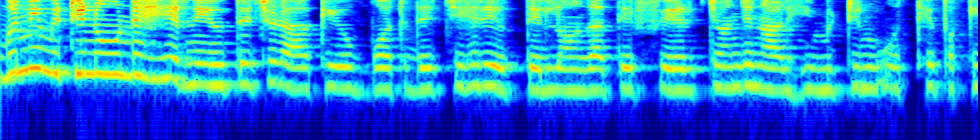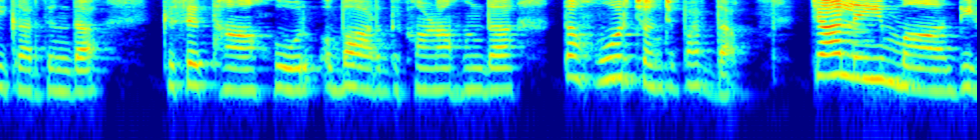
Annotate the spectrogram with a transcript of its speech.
ਗੁੰਨੀ ਮਿੱਟੀ ਨੂੰ ਨਹਿਰਨੇ ਉੱਤੇ ਚੜਾ ਕੇ ਉਹ ਬੁੱਤ ਦੇ ਚਿਹਰੇ ਉੱਤੇ ਲਾਉਂਦਾ ਤੇ ਫਿਰ ਚੁੰਝ ਨਾਲ ਹੀ ਮਿੱਟੀ ਨੂੰ ਉੱਥੇ ਪੱਕੀ ਕਰ ਦਿੰਦਾ। ਕਿਸੇ ਥਾਂ ਹੋਰ ਉਭਾਰ ਦਿਖਾਉਣਾ ਹੁੰਦਾ ਤਾਂ ਹੋਰ ਚੁੰਝ ਭਰਦਾ। ਚਾਹ ਲਈ ਮਾਂ ਦੀ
